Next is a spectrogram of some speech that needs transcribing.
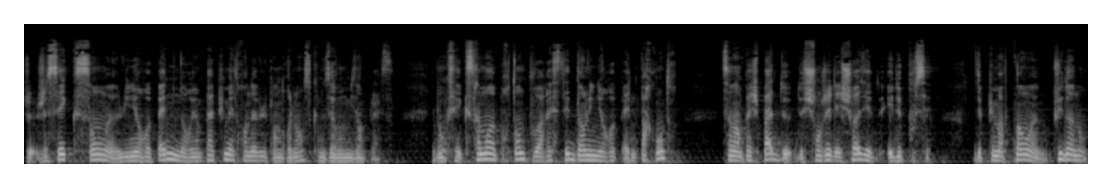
Je, je sais que sans euh, l'Union européenne, nous n'aurions pas pu mettre en œuvre le plan de relance que nous avons mis en place. Et donc c'est extrêmement important de pouvoir rester dans l'Union européenne. Par contre, ça n'empêche pas de, de changer les choses et de, et de pousser. Depuis maintenant euh, plus d'un an,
